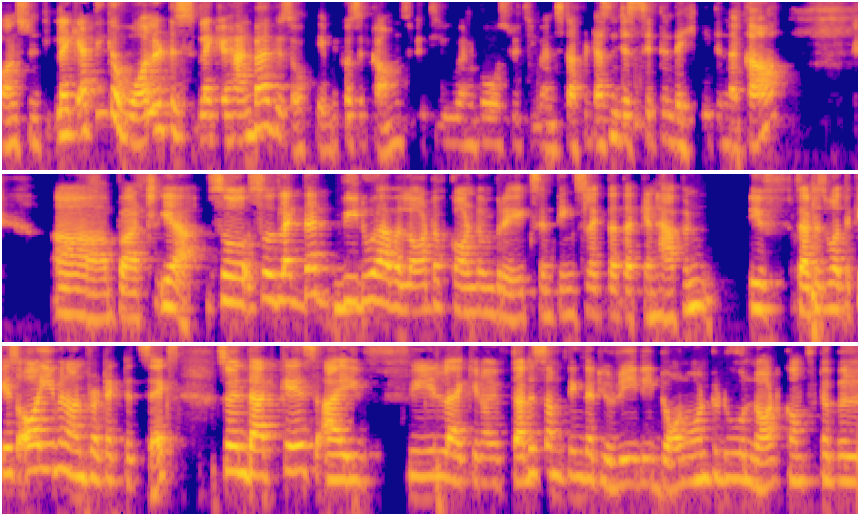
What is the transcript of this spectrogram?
constantly like i think a wallet is like your handbag is okay because it comes with you and goes with you and stuff. It doesn't just sit in the heat in the car. Uh but yeah so so like that we do have a lot of condom breaks and things like that that can happen if that is what the case or even unprotected sex. So in that case i feel like you know if that is something that you really don't want to do not comfortable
